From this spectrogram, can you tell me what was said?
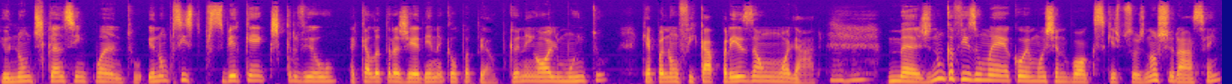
eu não descanso enquanto eu não preciso de perceber quem é que escreveu aquela tragédia naquele papel, porque eu nem olho muito, que é para não ficar presa a um olhar. Mas nunca fiz uma Eco Emotion Box que as pessoas não chorassem.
